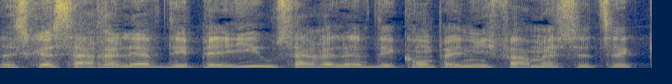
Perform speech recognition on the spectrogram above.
Est-ce que ça relève des pays ou ça relève des compagnies pharmaceutiques?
